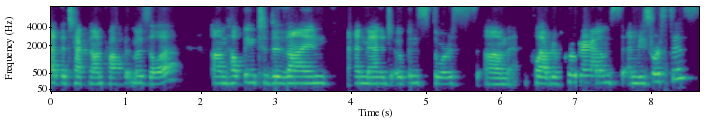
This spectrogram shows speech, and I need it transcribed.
at the tech nonprofit Mozilla um, helping to design and manage open source um, collaborative programs and resources,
